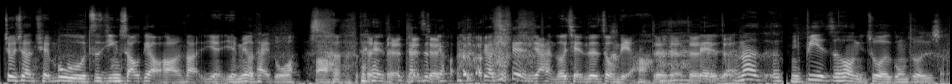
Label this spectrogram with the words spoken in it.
就算全部资金烧掉哈，发也也没有太多 啊。对对。但是不要 不要欠人家很多钱，这是重点哈。对对对对。那你毕业之后，你做的工作是什么？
